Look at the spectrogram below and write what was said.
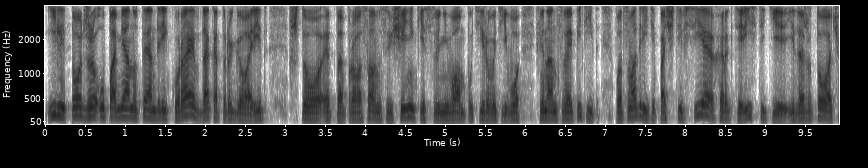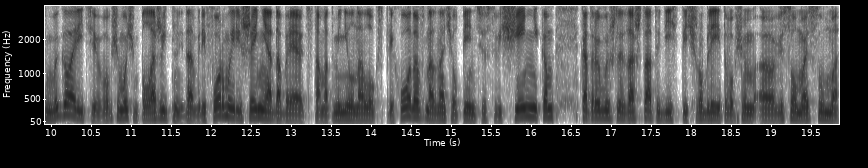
Или тот же упомянутый Андрей Кураев, да, который говорит, что это православный священник, если у него ампутировать его финансовый аппетит. Вот смотрите, почти все характеристики и даже то, о чем вы говорите, в общем, очень положительный. Да, реформы и решения одобряются. Там отменил налог с приходов, назначил пенсию священникам, которые вышли за штаты 10 тысяч рублей. Это, в общем, э, весомая сумма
